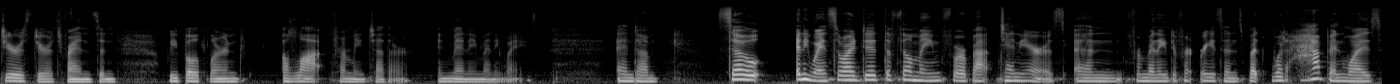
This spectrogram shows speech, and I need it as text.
dearest, dearest friends, and we both learned a lot from each other in many, many ways. And um, so, anyway, so I did the filming for about 10 years and for many different reasons. But what happened was,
